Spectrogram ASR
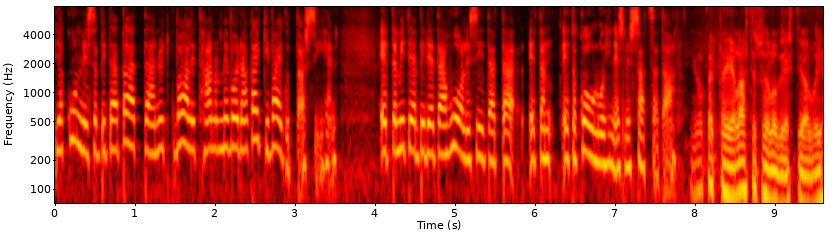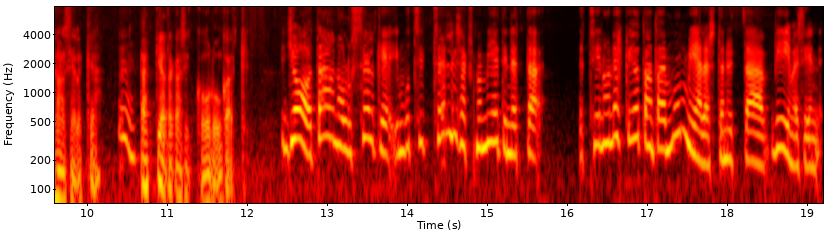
ja kunnissa pitää päättää nyt. Vaalithan me voidaan kaikki vaikuttaa siihen, että miten pidetään huoli siitä, että, että, että kouluihin esimerkiksi satsataan. Niin opettajien lastensuojeluviesti on ollut ihan selkeä. Mm. Äkkiä takaisin kouluun kaikki. Joo, tämä on ollut selkeä, mutta sitten sen lisäksi mä mietin, että, että siinä on ehkä jotain, tai mun mielestä nyt tämä viimeisin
